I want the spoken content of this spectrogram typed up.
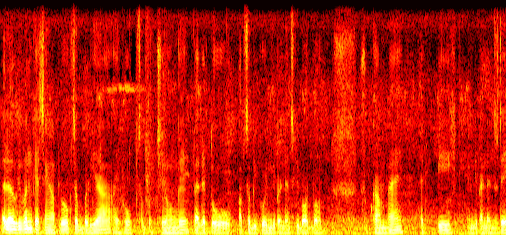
हेलो एवरीवन कैसे हैं आप लोग? सब बढ़िया। आई होप सब अच्छे होंगे। पहले तो आप सभी को इंडिपेंडेंस की बहुत बहुत शुभकामनाएँ। हैप्पी इंडिपेंडेंस डे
